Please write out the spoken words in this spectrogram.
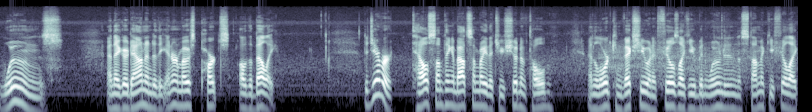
wounds, and they go down into the innermost parts of the belly. Did you ever tell something about somebody that you shouldn't have told, and the Lord convicts you, and it feels like you've been wounded in the stomach? You feel like,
